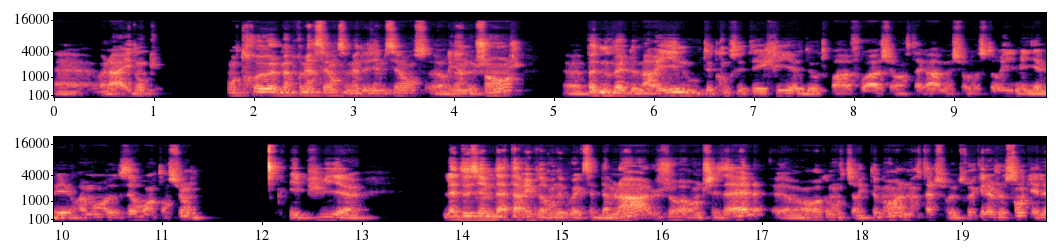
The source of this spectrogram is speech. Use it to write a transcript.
Euh, voilà. Et donc, entre ma première séance et ma deuxième séance, rien ne change. Euh, pas de nouvelles de Marine, ou peut-être qu'on s'était écrit deux ou trois fois sur Instagram, sur nos stories, mais il y avait vraiment euh, zéro intention. Et puis, euh, la deuxième date arrive de rendez-vous avec cette dame-là, je rentre chez elle, on recommence directement, elle m'installe sur le truc, et là je sens qu'elle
